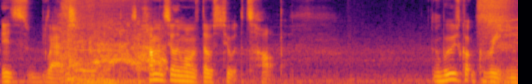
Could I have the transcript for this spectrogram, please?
is red. So Hammond's the only one with those two at the top. And Wu's got green.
